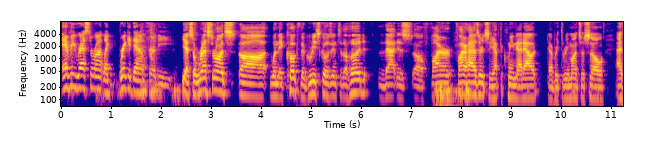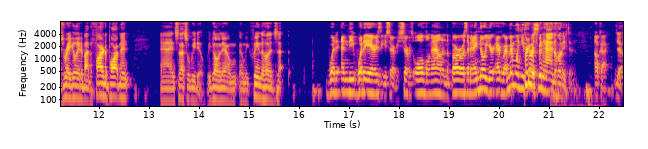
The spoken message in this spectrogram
every restaurant like break it down for the Yeah, so restaurants, uh, when they cook, the grease goes into the hood. That is uh, fire fire hazard, so you have to clean that out every three months or so, as regulated by the fire department. And so that's what we do. We go in there and, and we clean the hoods. What and the what areas that you service. You service all Long Island and the boroughs. I mean, I know you're everywhere. I remember when you Pretty first much Manhattan, Huntington. okay, Yeah.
